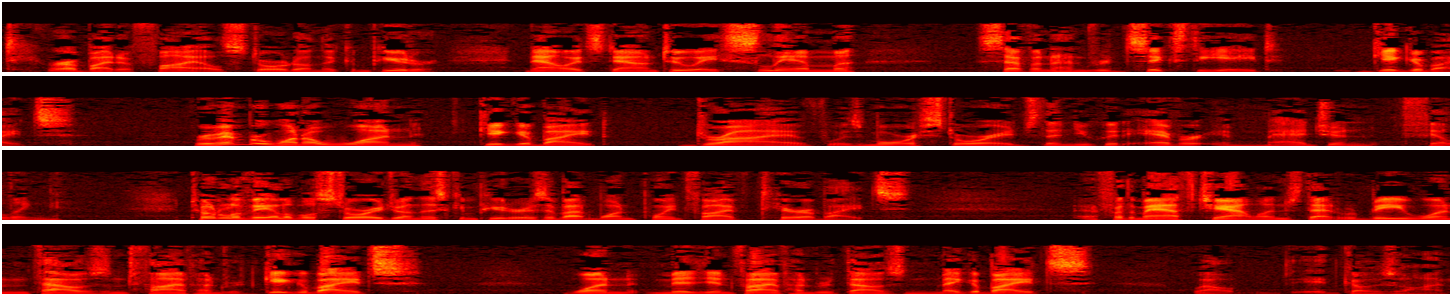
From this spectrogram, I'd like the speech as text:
terabyte of files stored on the computer. Now it's down to a slim 768 gigabytes. Remember when a 1 gigabyte drive was more storage than you could ever imagine filling? Total available storage on this computer is about 1.5 terabytes. Uh, for the math challenge, that would be 1,500 gigabytes, 1,500,000 megabytes, well, it goes on.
